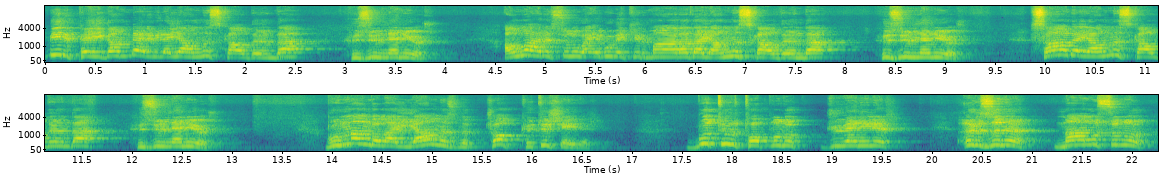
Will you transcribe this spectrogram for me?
Bir peygamber bile yalnız kaldığında hüzünleniyor. Allah Resulü ve Ebu Bekir mağarada yalnız kaldığında hüzünleniyor. Sahabe yalnız kaldığında hüzünleniyor. Bundan dolayı yalnızlık çok kötü şeydir. Bu tür topluluk güvenilir. Irzını, namusunu,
